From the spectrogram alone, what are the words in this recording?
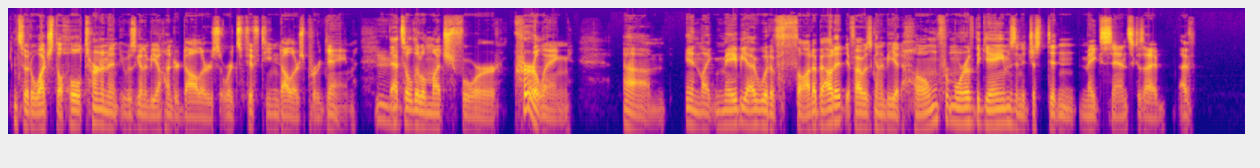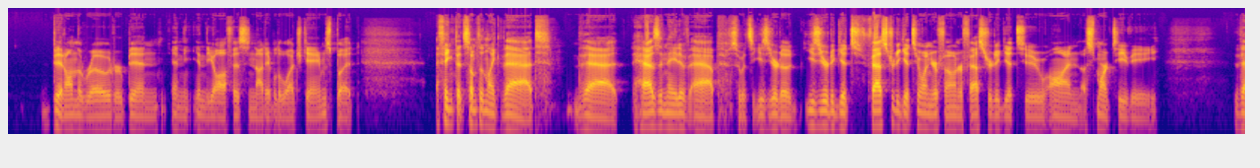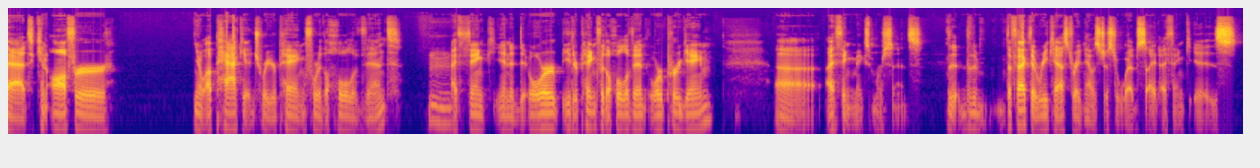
And so to watch the whole tournament, it was going to be $100 or it's $15 per game. Mm. That's a little much for curling. Um, and like maybe I would have thought about it if I was going to be at home for more of the games, and it just didn't make sense because I I've been on the road or been in the, in the office and not able to watch games. But I think that something like that that has a native app, so it's easier to easier to get faster to get to on your phone or faster to get to on a smart TV that can offer you know a package where you're paying for the whole event Mm-hmm. I think in a or either paying for the whole event or per game, uh, I think makes more sense. The, the the fact that recast right now is just a website, I think, is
